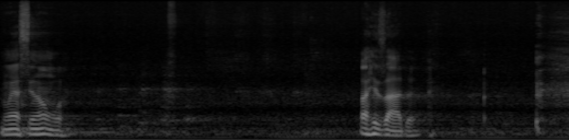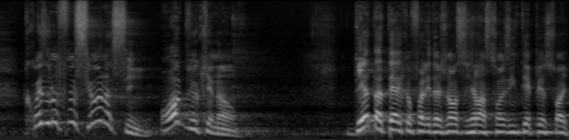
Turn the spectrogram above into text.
Não é assim, não, amor? A risada. A coisa não funciona assim. Óbvio que não. Dentro da tela que eu falei das nossas relações interpessoais,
